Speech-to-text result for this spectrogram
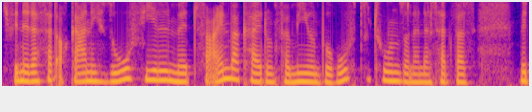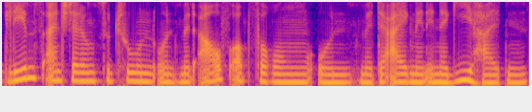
Ich finde, das hat auch gar nicht so viel mit Vereinbarkeit und Familie und Beruf zu tun, sondern das hat was mit Lebenseinstellung zu tun und mit Aufopferung und mit der eigenen Energie halten.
